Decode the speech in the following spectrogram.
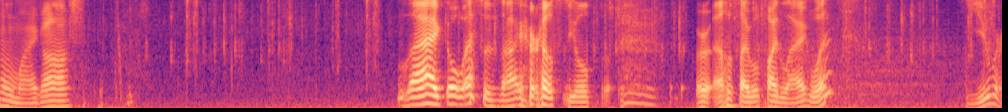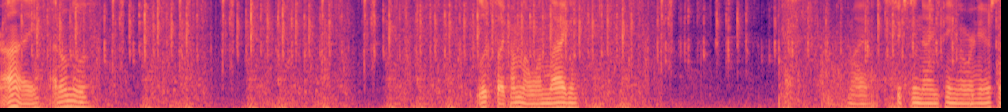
Oh my gosh. Lag OS was I or else you'll or else I will find lag. What? You or I? I don't know. Looks like I'm the one lagging. My 69 ping over here, so.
